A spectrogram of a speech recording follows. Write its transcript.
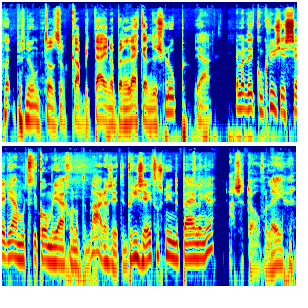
Wordt benoemd tot een kapitein op een lekkende sloep. Ja. ja, maar de conclusie is... CDA moet de komende jaar gewoon op de blaren zitten. Drie zetels nu in de peilingen. Als ze het overleven. Als,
